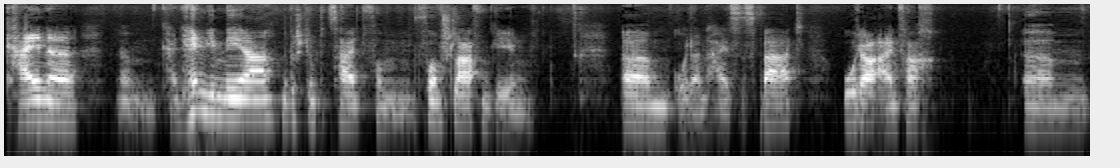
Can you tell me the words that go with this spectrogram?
keine, ähm, kein Handy mehr eine bestimmte Zeit vom, vorm Schlafen gehen ähm, oder ein heißes Bad oder einfach ähm,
